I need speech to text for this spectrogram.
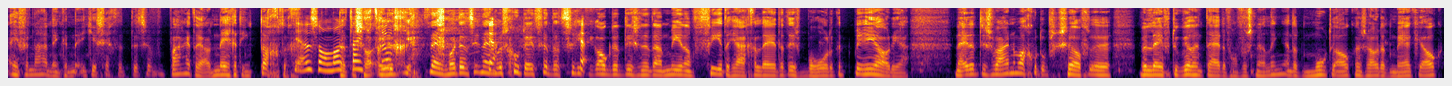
Even nadenken. Je zegt het, het is een paar trouwens, 1980. Ja, dat is al lang tijd terug. Ja, nee, maar dat is, nee, maar is goed. Dat schrik ik ook. Dat is inderdaad meer dan 40 jaar geleden. Dat is behoorlijk het periode, ja. Nee, dat is waar. Maar goed, op zichzelf. Uh, we leven natuurlijk wel in tijden van versnelling. En dat moet ook en zo. Dat merk je ook.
